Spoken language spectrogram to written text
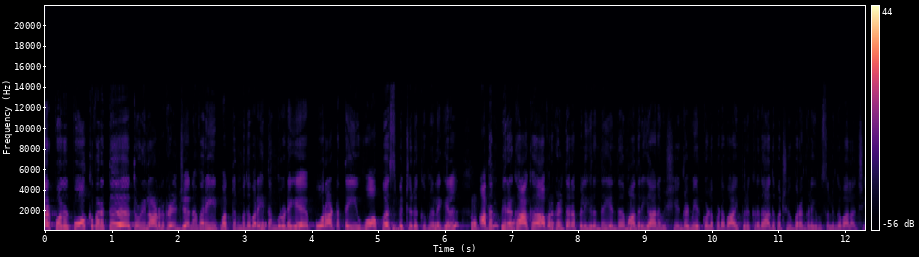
தற்போது போக்குவரத்து தொழிலாளர்கள் ஜனவரி பத்தொன்பது வரை தங்களுடைய போராட்டத்தை வாபஸ் பெற்றிருக்கும் நிலையில் அதன் பிறகாக அவர்கள் தரப்பில் இருந்து எந்த மாதிரியான விஷயங்கள் மேற்கொள்ளப்பட வாய்ப்பு இருக்கிறது அது பற்றி விவரங்களையும் சொல்லுங்க பாலாஜி.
